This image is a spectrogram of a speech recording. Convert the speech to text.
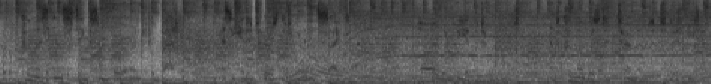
Kuma's instincts burned for battle as he headed towards the tournament site. Paul would be at the tournament, and Kuma was determined to defeat him.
